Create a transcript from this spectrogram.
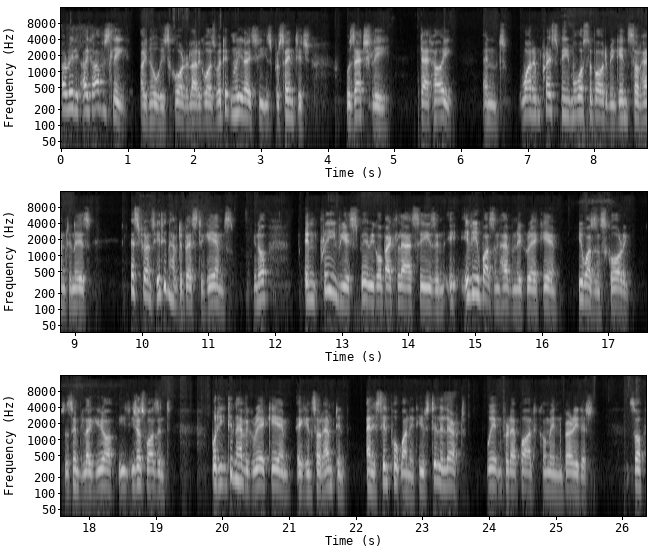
I really, like, obviously, I know he scored a lot of goals, but I didn't realise his percentage was actually that high. And what impressed me most about him against Southampton is, let's be honest, he didn't have the best of games. You know, in previous, maybe go back to last season, if he wasn't having a great game, he wasn't scoring. So simply, like, you know, he, he just wasn't. But he didn't have a great game against Southampton, and he still put one in. He was still alert, waiting for that ball to come in and buried it. So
